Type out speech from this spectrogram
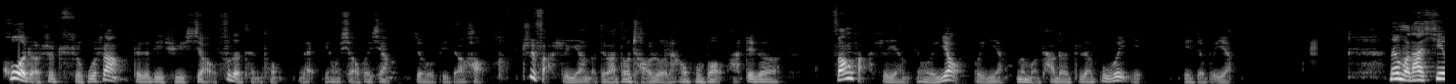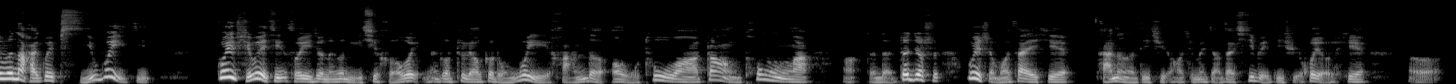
或者是耻骨上这个地区小腹的疼痛，来用小茴香就比较好。治法是一样的，对吧？都炒热然后不包啊，这个方法是一样的，用的药不一样，那么它的治疗部位也也就不一样。那么它辛温呢，还归脾胃经，归脾胃经，所以就能够理气和胃，能够治疗各种胃寒的呕吐啊、胀痛啊啊等等。这就是为什么在一些寒冷的地区啊，前面讲在西北地区会有一些呃。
